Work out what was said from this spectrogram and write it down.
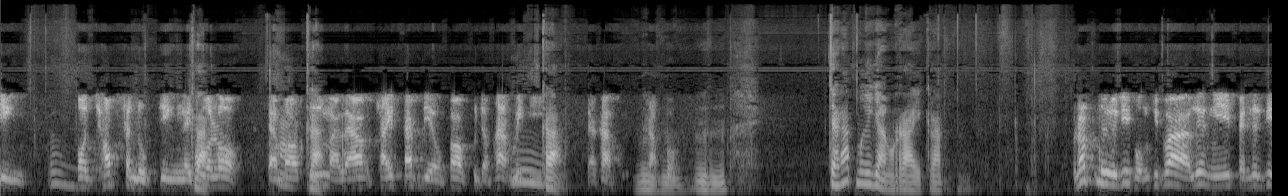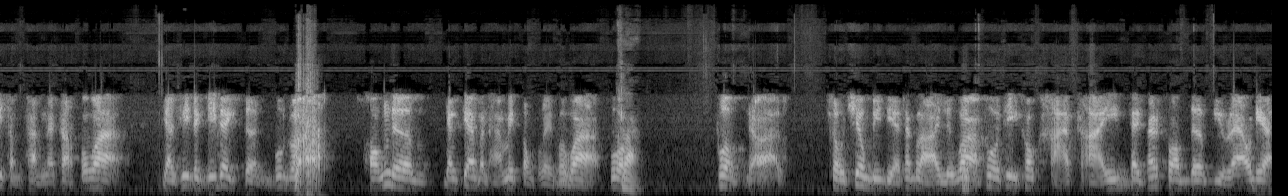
จริงอืม คนช็อปสนุกจริงในครับทั่วโลก แต่พอครับ ซื้อมาแล้วใช้แป๊บเดียวก็คุณภาพไม่ดีครับนะครับครับผม อืมอืมจะรับมืออย่างไรครับ รับมือที่ผมคิดว่าเรื่องนี้เป็นเรื่องที่สำคัญนะครับ เพราะว่าอย่างที่ตะกี้ได้เกริดพูดว่าของเดิมยังแก้ปัญหาไม่ตกเลย เพราะว่าพวกครับ พวกโซเชียลมีเดียทั้งหลาย หรือว่าพวกที่เขาขาขายในแพลตฟอร์มเดิมอยู่แล้วเนี่ย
